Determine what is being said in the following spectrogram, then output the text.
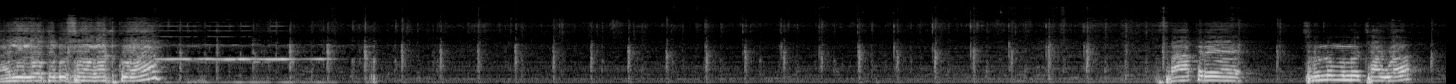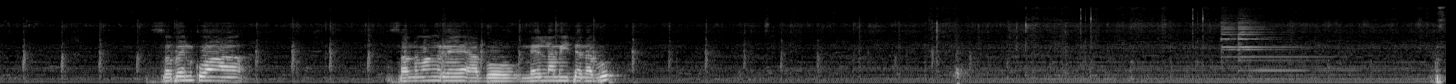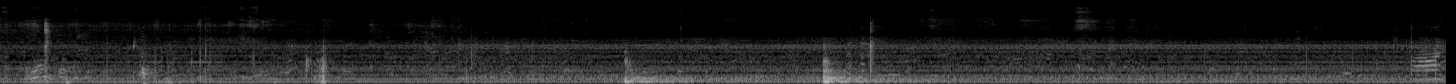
काली लो तो भी स्वागत को साथ रे छुनु मुनु छाउआ सबन को सनमंग रे अब नेल नमीते नबू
